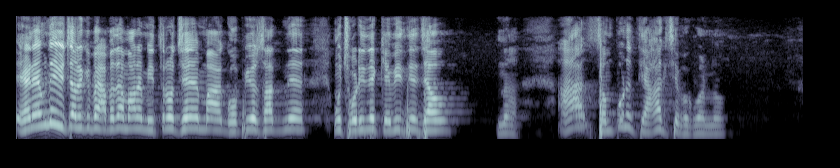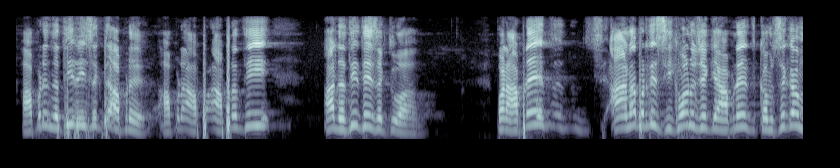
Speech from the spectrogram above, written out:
એણે એમ નહીં વિચાર્યું કે ભાઈ આ બધા મારા મિત્રો છે, મા ગોપીઓ સાથને હું છોડીને કેવી રીતે જાઉં? ના. આ સંપૂર્ણ ત્યાગ છે ભગવાનનો. આપણે નથી રહી શકતા આપણે. આપણે આપણાથી આ નથી થઈ શકતું આ. પણ આપણે આના પરથી શીખવાનું છે કે આપણે કમસે કમ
